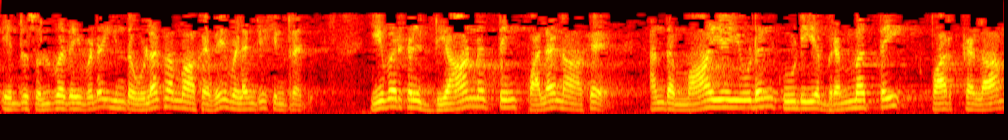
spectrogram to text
என்று சொல்வதை விட இந்த உலகமாகவே விளங்குகின்றது. இவர்கள் தியானத்தின் பலனாக அந்த மாயையுடன் கூடிய பிரம்மத்தை பார்க்கலாம்.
